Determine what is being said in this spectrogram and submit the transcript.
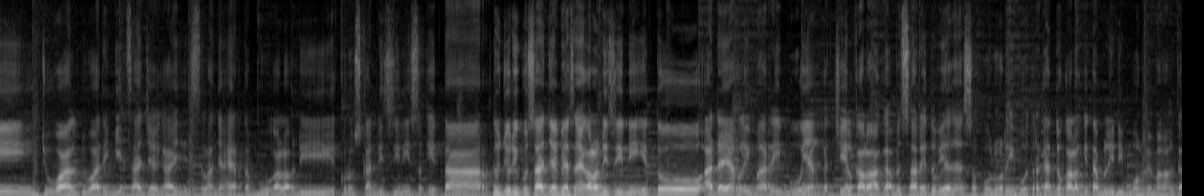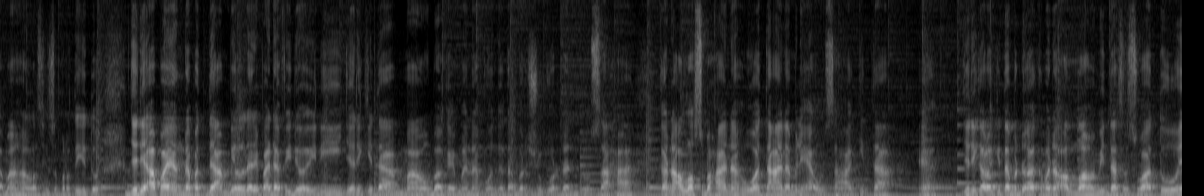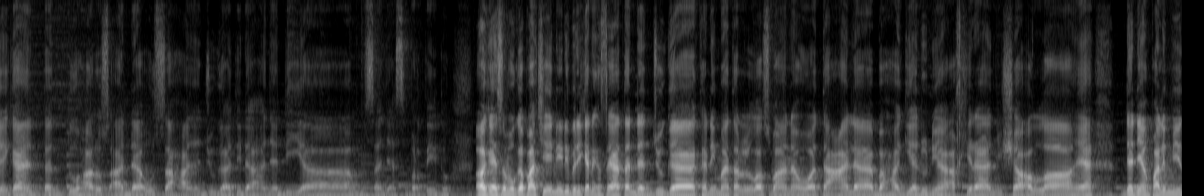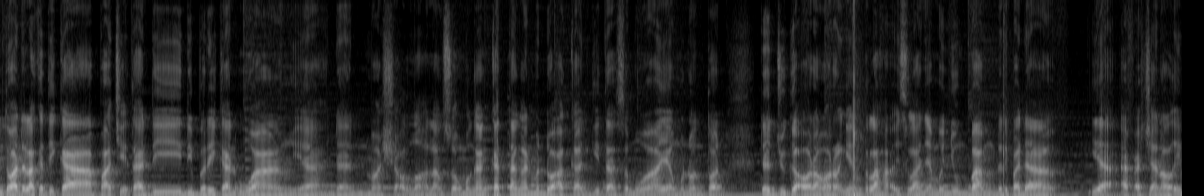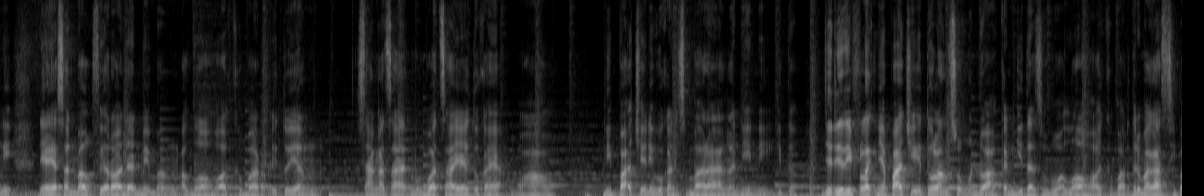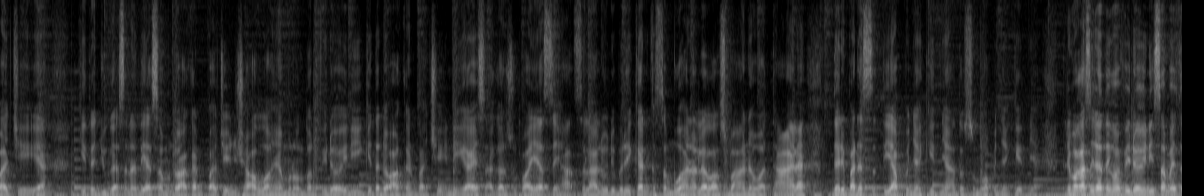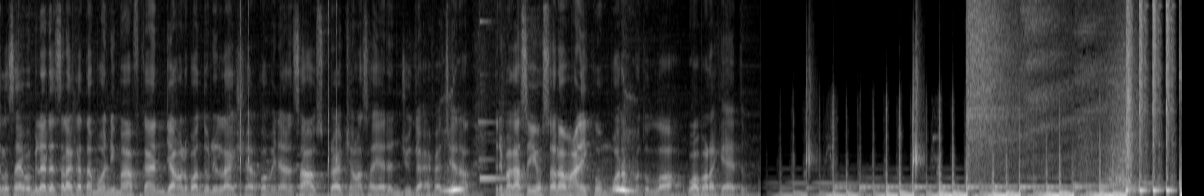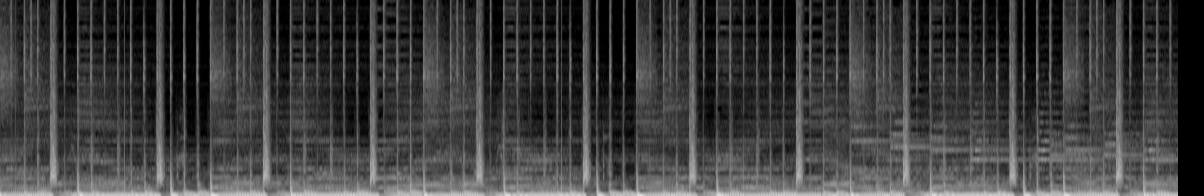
jual dua ringgit saja guys. Istilahnya air tebu. Kalau dikuruskan di sini sekitar 7000 saja. Biasanya kalau di sini itu ada yang 5000 yang kecil kalau agak besar itu biasanya 10000 tergantung kalau kita beli di mall memang agak mahal sih seperti itu. Jadi apa yang dapat diambil daripada video ini? Jadi kita mau bagaimanapun tetap bersyukur dan berusaha. Karena Allah Subhanahu wa taala melihat usaha kita ya. Jadi kalau kita berdoa kepada Allah meminta sesuatu ya kan, tentu harus ada usahanya juga, tidak hanya diam saja seperti itu. Oke, semoga Paci ini diberikan kesehatan dan juga kenikmatan oleh Allah Subhanahu wa taala, bahagia dunia akhirat insyaallah ya. Dan yang paling menyentuh adalah ketika Pak Cik tadi diberikan uang ya. Dan masya Allah langsung mengangkat tangan mendoakan kita semua yang menonton. Dan juga orang-orang yang telah istilahnya menyumbang daripada ya FS channel ini. Yayasan Maghfirah. Dan memang Allahu Akbar itu yang sangat sangat membuat saya itu kayak wow nih Pak C ini bukan sembarangan ini gitu. Jadi refleksnya Pak C itu langsung mendoakan kita semua. Allahu Akbar. Terima kasih Pak C ya. Kita juga senantiasa mendoakan Pak C insya Allah yang menonton video ini kita doakan Pak C ini guys agar supaya sehat selalu diberikan kesembuhan oleh Allah Subhanahu Wa Taala daripada setiap penyakitnya atau semua penyakitnya. Terima kasih sudah tengok video ini sampai selesai. Apabila ada salah kata mohon dimaafkan. Jangan lupa untuk di like, share, komen dan subscribe channel saya dan juga FS channel. Terima kasih. Wassalamualaikum warahmatullahi wabarakatuh.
